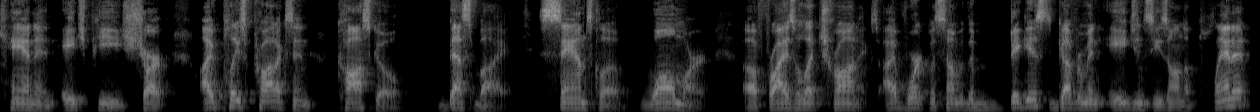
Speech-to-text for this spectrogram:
Canon, HP, Sharp. I've placed products in Costco, Best Buy, Sam's Club, Walmart, uh, Fry's Electronics. I've worked with some of the biggest government agencies on the planet.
